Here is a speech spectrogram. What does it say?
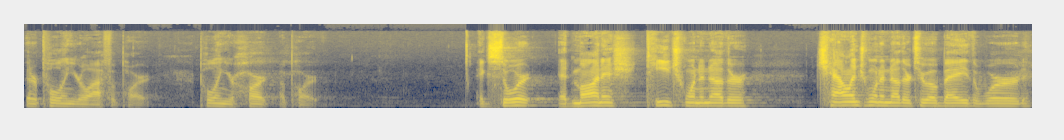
that are pulling your life apart, pulling your heart apart. Exhort, admonish, teach one another, challenge one another to obey the word,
